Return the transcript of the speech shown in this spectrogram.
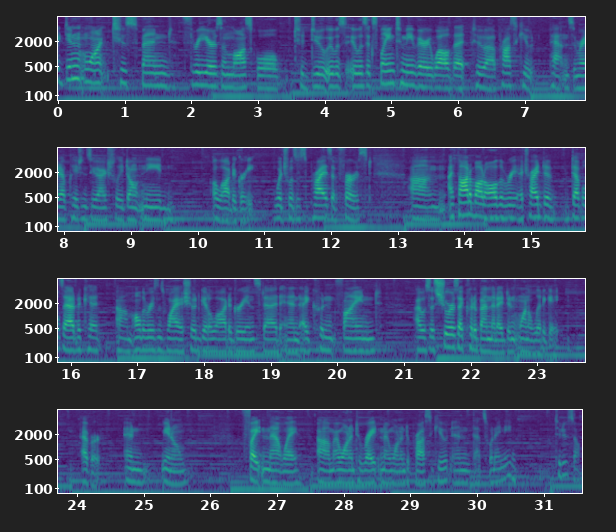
I didn't want to spend three years in law school to do, it was, it was explained to me very well that to uh, prosecute patents and write applications you actually don't need a law degree, which was a surprise at first. Um, I thought about all the, re I tried to devil's advocate um, all the reasons why I should get a law degree instead and I couldn't find, I was as sure as I could have been that I didn't want to litigate, ever. And, you know, fight in that way. Um, I wanted to write and I wanted to prosecute, and that's what I need to do so.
